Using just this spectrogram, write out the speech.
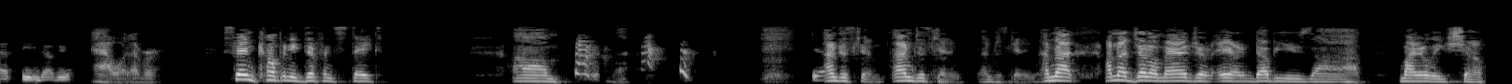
SCW. Ah, whatever. Same company, different state. Um, Yeah. I'm just kidding. I'm just kidding. I'm just kidding. I'm not, I'm not general manager of ARW's, uh, minor league show.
